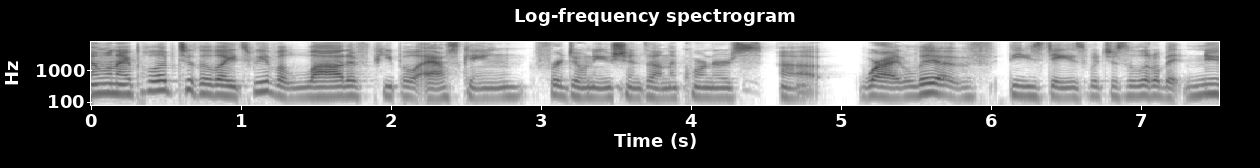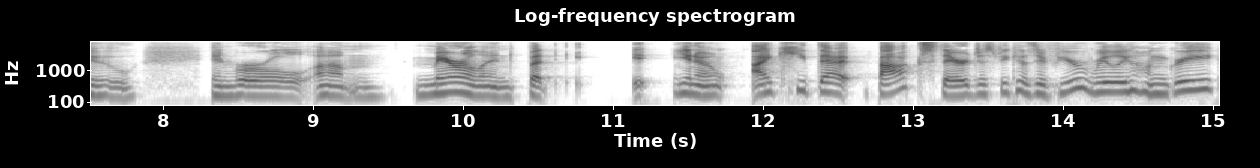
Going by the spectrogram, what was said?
And when I pull up to the lights, we have a lot of people asking for donations on the corners uh, where I live these days, which is a little bit new in rural um, Maryland. But it, you know, I keep that box there just because if you're really hungry,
